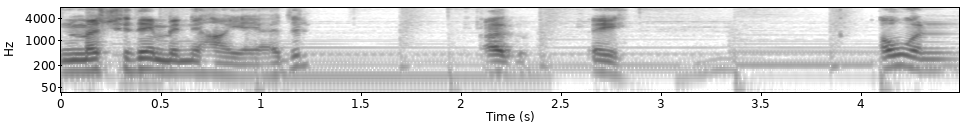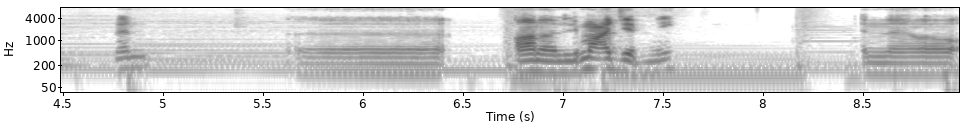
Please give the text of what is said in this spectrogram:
ومشهدين بالنهاية عدل؟ عدل. اولا آه أنا اللي ما عجبني إنه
